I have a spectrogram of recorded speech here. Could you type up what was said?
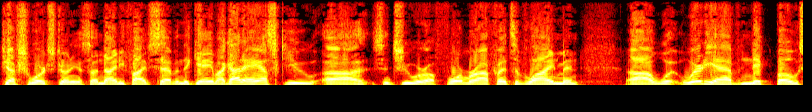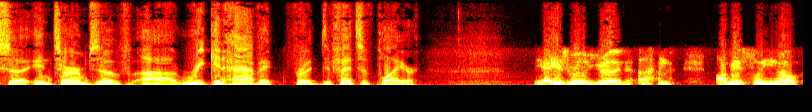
Jeff Schwartz joining us on 95.7 The Game. I got to ask you, uh, since you were a former offensive lineman, uh, wh- where do you have Nick Bosa in terms of uh, wreaking havoc for a defensive player? Yeah, he's really good. Um, obviously, you know,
